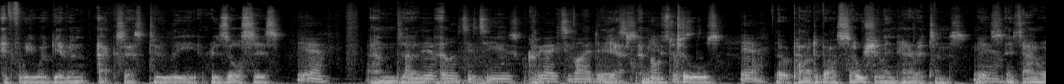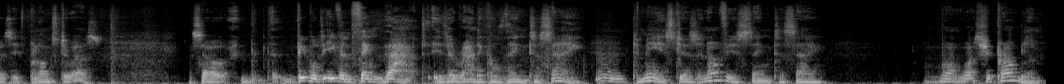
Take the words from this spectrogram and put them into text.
if we were given access to the resources Yeah, and, and um, the ability to use creative ideas, yes, and use just tools yeah, that were part of our social inheritance. It's, it's ours, it belongs to us. So th- th- people even think that is a radical thing to say. mm. To me, it's just an obvious thing to say. Well, what's your problem?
